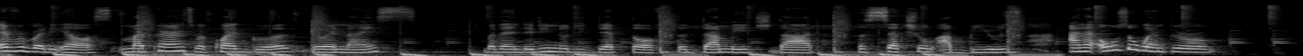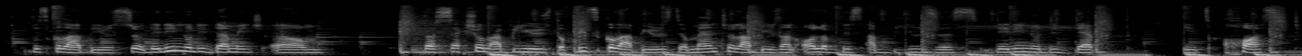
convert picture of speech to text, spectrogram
everybody else. My parents were quite good, they were nice, but then they didn't know the depth of the damage that the sexual abuse and I also went through physical abuse. So they didn't know the damage, um, the sexual abuse, the physical abuse, the mental abuse, and all of these abuses. They didn't know the depth it cost.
